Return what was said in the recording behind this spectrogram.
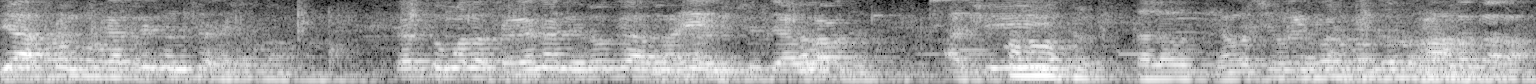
जे आपण नंतर आहे. तर तुम्हाला सगळ्यांना निरोगी आरोग्य आयुष्य द्यावं अशी हा.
